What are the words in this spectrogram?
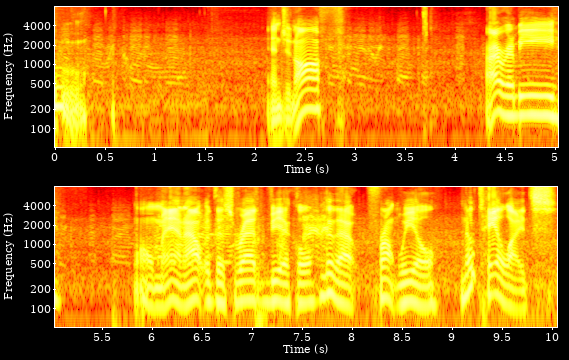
Ooh. Engine off. All right, we're gonna be. Oh man, out with this red vehicle. Look at that front wheel. No taillights.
